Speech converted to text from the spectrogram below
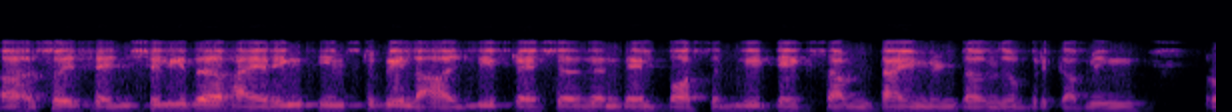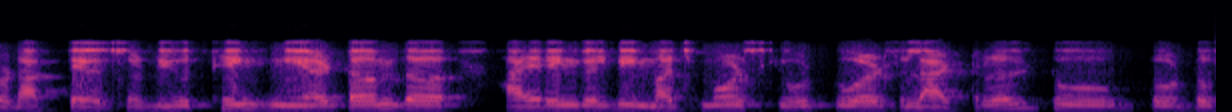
Uh, essentially the hiring seems to be largely freshers, and they'll possibly take some time in terms of becoming productive. So do you think near term the hiring will be much more skewed towards lateral to to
